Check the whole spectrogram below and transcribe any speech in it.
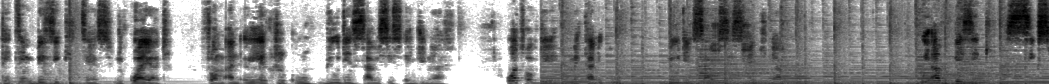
13 basic things required from an electrical building services engineer. What of the mechanical building services engineer? We have basic six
